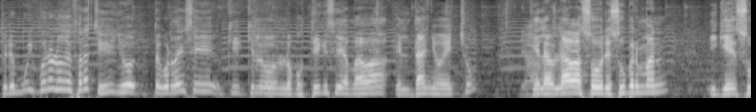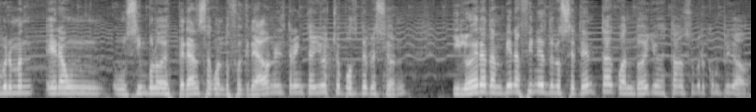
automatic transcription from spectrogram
Pero es muy bueno lo de Farachi. Yo, ¿te acordáis eh, que, que lo, lo posteé que se llamaba El daño hecho? Que él hablaba sobre Superman y que Superman era un, un símbolo de esperanza cuando fue creado en el 38 post-depresión y lo era también a fines de los 70 cuando ellos estaban súper complicados.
